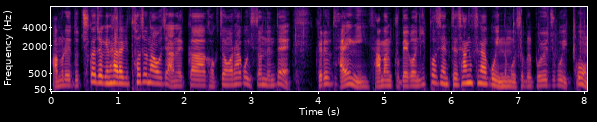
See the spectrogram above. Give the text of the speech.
아무래도 추가적인 하락이 터져 나오지 않을까 걱정을 하고 있었는데 그래도 다행히 49,900원 2% 상승하고 있는 모습을 보여주고 있고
